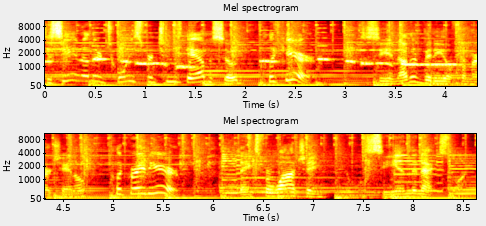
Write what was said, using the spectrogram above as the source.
To see another Toys for Tuesday episode, click here. See another video from our channel, click right here. Thanks for watching, and we'll see you in the next one.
